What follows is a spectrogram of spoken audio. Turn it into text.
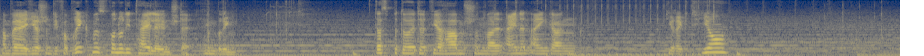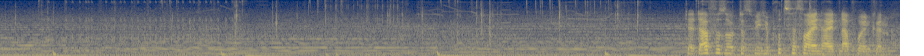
Haben wir ja hier schon die Fabrik, müssen wir nur die Teile hinbringen. Das bedeutet, wir haben schon mal einen Eingang direkt hier. Der dafür sorgt, dass wir hier Prozessoreinheiten abholen können.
